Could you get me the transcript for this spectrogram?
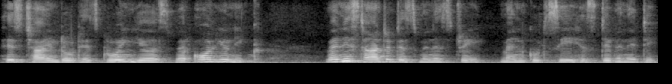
his childhood, his growing years were all unique. When he started his ministry, men could see his divinity,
